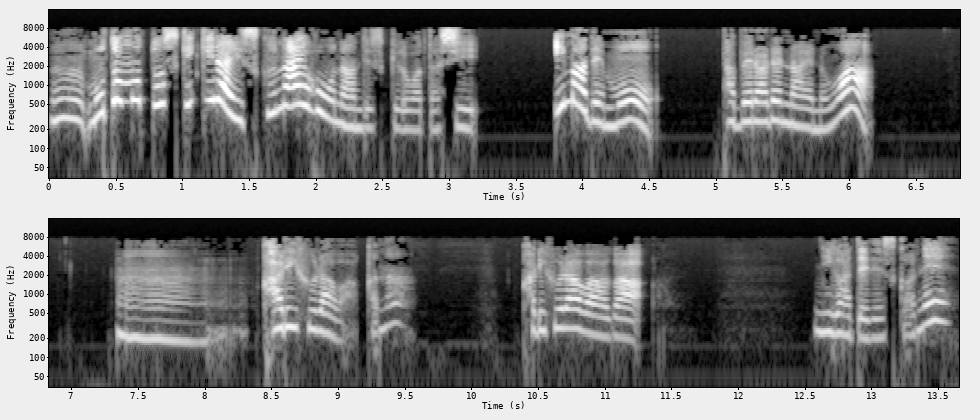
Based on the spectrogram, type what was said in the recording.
うん、もともと好き嫌い少ない方なんですけど、私。今でも食べられないのは、うーん、カリフラワーかな。カリフラワーが苦手ですかね。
